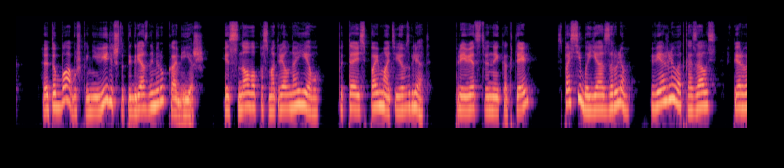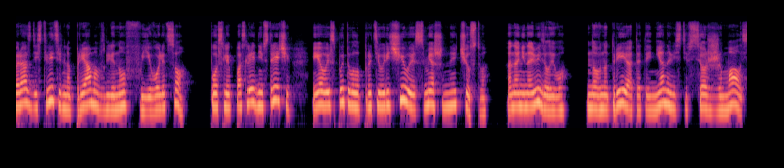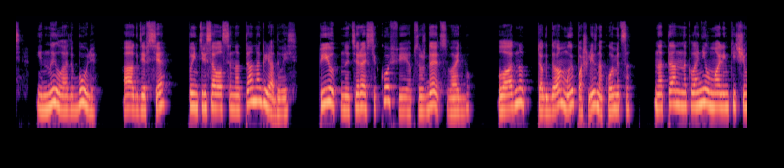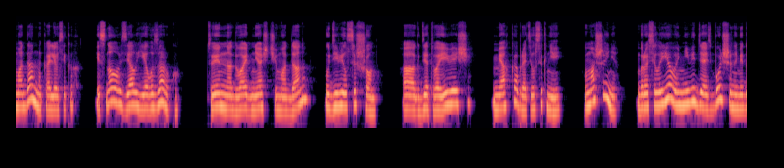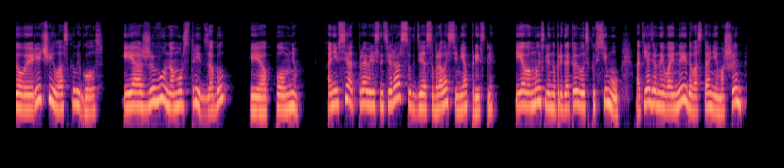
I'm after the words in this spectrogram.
«Эта бабушка не видит, что ты грязными руками ешь» и снова посмотрел на Еву, пытаясь поймать ее взгляд. «Приветственный коктейль?» «Спасибо, я за рулем». Вежливо отказалась, в первый раз действительно прямо взглянув в его лицо. После последней встречи Ева испытывала противоречивые смешанные чувства. Она ненавидела его, но внутри от этой ненависти все сжималось и ныло от боли. «А где все?» поинтересовался Натан, оглядываясь. Пьют на террасе кофе и обсуждают свадьбу. Ладно, тогда мы пошли знакомиться. Натан наклонил маленький чемодан на колесиках и снова взял Еву за руку. «Ты на два дня с чемоданом?» – удивился Шон. «А где твои вещи?» Мягко обратился к ней. «В машине», – бросила Ева, не ведясь больше на медовые речи и ласковый голос. «Я живу на Мур-стрит, забыл?» «Я помню». Они все отправились на террасу, где собралась семья Пристли. Ева мысленно приготовилась ко всему, от ядерной войны до восстания машин,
